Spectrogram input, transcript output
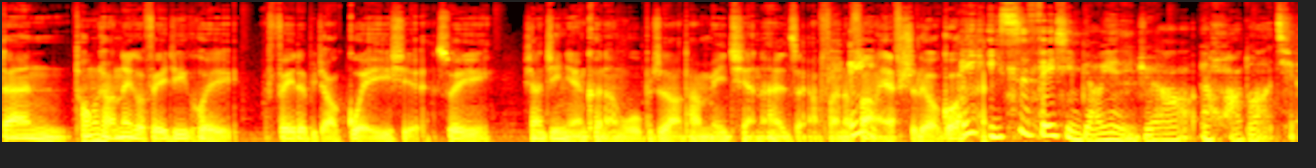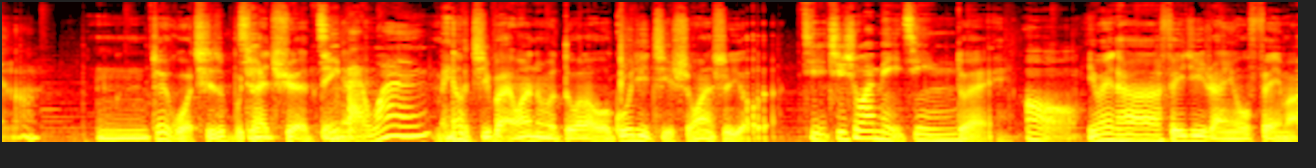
但通常那个飞机会飞得比较贵一些，所以。像今年可能我不知道他没钱了还是怎样，反正放 F 十六过来。哎，一次飞行表演你觉得要要花多少钱呢？嗯，这个我其实不太确定。几百万？没有几百万那么多了，我估计几十万是有的。几几十万美金？对，哦，因为它飞机燃油费嘛，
